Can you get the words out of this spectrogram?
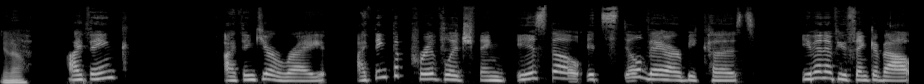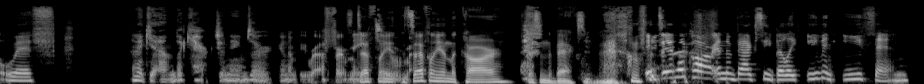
You know, I think I think you're right. I think the privilege thing is though it's still there because even if you think about with and again the character names are going to be rough for it's me. definitely it's definitely in the car, just in the backseat. it's in the car in the back seat, but like even Ethan,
